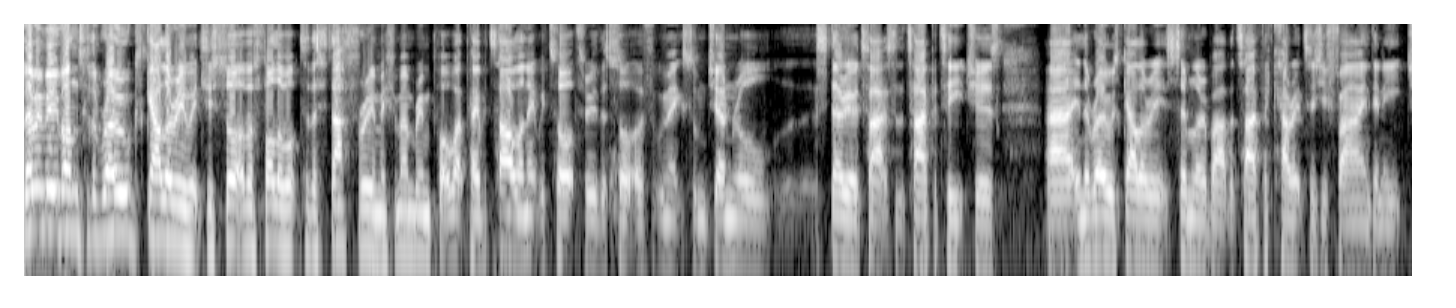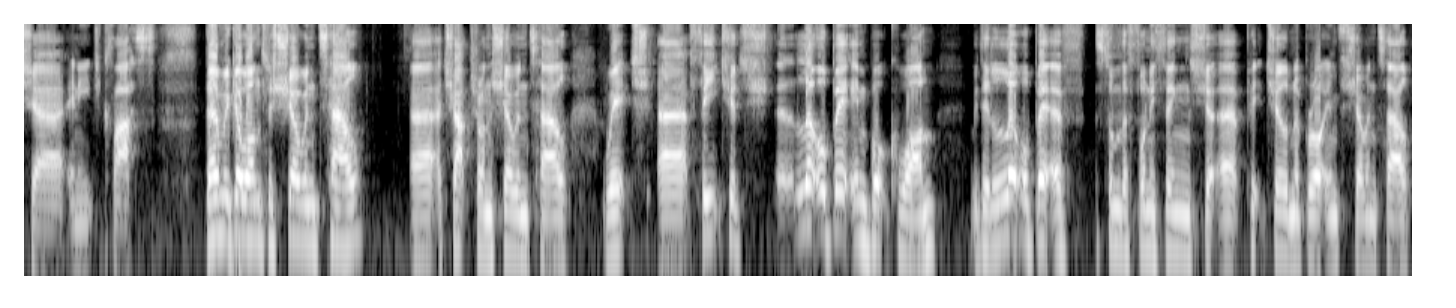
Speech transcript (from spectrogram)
then we move on to the Rogues Gallery, which is sort of a follow up to the staff room. If you remember, in put a wet paper towel on it, we talk through the sort of we make some general stereotypes of the type of teachers. Uh, in the Rogues Gallery, it's similar about the type of characters you find in each uh, in each class. Then we go on to Show and Tell, uh, a chapter on Show and Tell, which uh, featured sh- a little bit in book one. We did a little bit of some of the funny things sh- uh, children have brought in for Show and Tell,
